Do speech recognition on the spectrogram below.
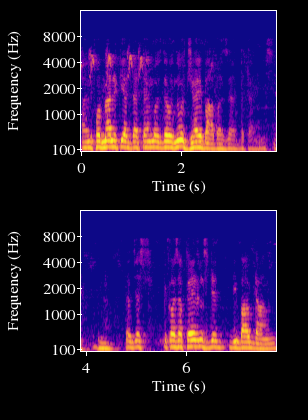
And the formality at that time was there was no Jai Babas at the time. you. It just because our parents did, we bowed down,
